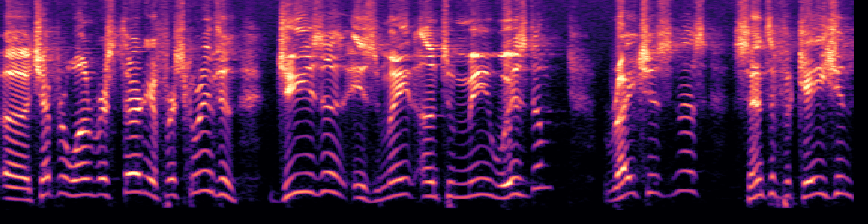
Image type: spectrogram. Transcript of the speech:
uh, chapter 1 verse 30 of 1 corinthians jesus is made unto me wisdom righteousness sanctification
